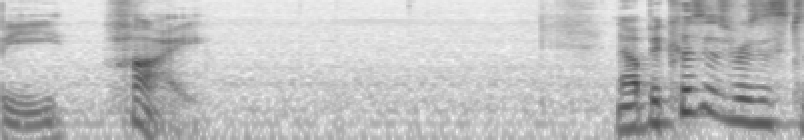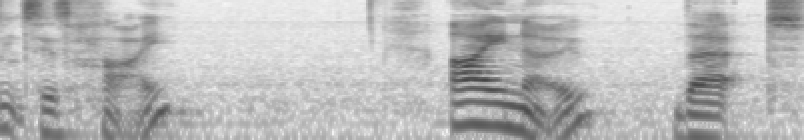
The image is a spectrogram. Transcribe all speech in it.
be high. Now because its resistance is high, I know that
